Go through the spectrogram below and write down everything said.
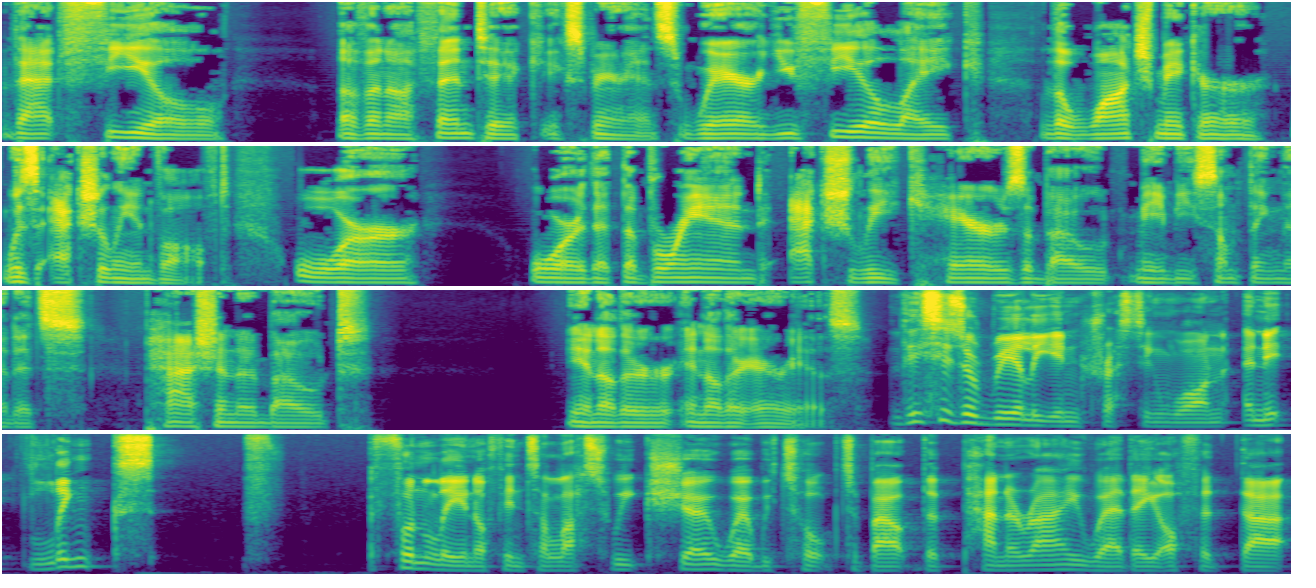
that feel of an authentic experience where you feel like the watchmaker was actually involved or or that the brand actually cares about maybe something that it's passionate about in other in other areas. This is a really interesting one and it links funnily enough into last week's show where we talked about the Panerai where they offered that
